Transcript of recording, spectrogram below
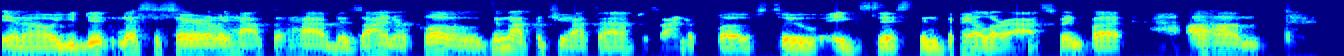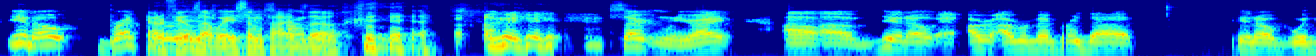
you know, you didn't necessarily have to have designer clothes, and not that you have to have designer clothes to exist in Vail or Aspen, but um, you know, Breckenridge Kind of feels that way sometimes, though. of- certainly, right? Um, you know, I, I remember that. You know, with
